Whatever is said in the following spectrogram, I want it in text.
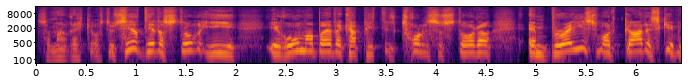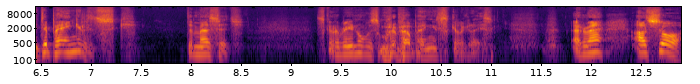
som han rekker oss. Du ser det der står i, i Romerbrevet kapittel 12, så står det 'Embrace what God is giving'. Det er på engelsk. The message. Skal det bli noe, så må det være på engelsk eller gresk. Er du med? Altså,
